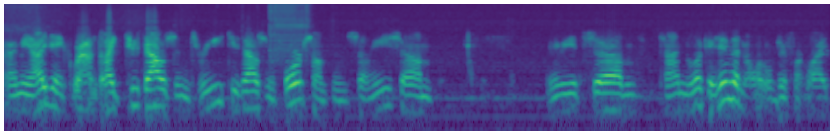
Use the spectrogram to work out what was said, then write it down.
I mean, I think around like 2003, 2004, something. So he's um, maybe it's um, time to look at him in a little different light.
